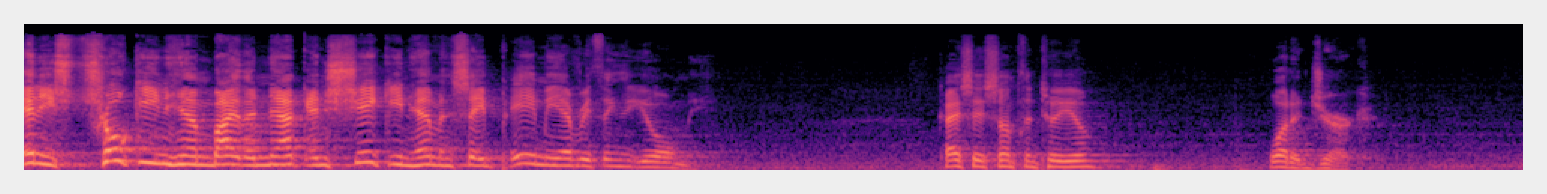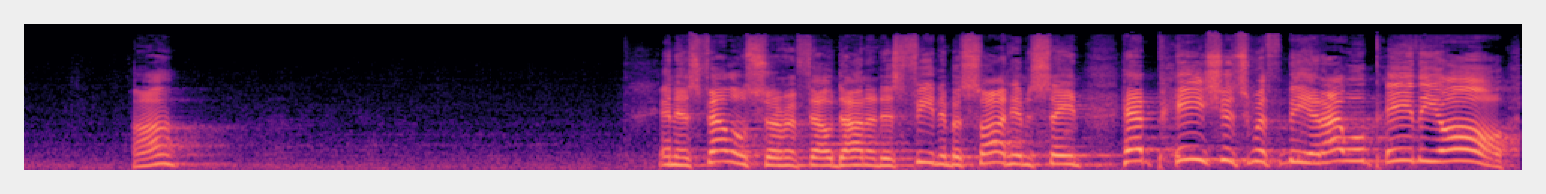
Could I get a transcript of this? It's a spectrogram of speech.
and he's choking him by the neck and shaking him and say, Pay me everything that you owe me. Can I say something to you? What a jerk. Huh? And his fellow servant fell down at his feet and besought him, saying, Have patience with me, and I will pay thee all.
